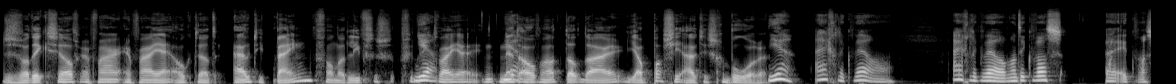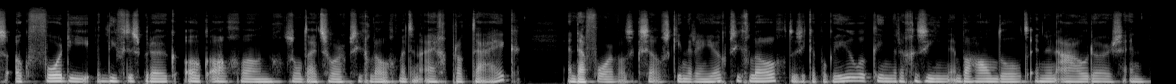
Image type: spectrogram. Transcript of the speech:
Dus wat ik zelf ervaar, ervaar jij ook dat uit die pijn van dat liefdesverdriet waar jij net over had, dat daar jouw passie uit is geboren? Ja, eigenlijk wel. Eigenlijk wel, want ik was, uh, ik was ook voor die liefdesbreuk ook al gewoon gezondheidszorgpsycholoog met een eigen praktijk. En daarvoor was ik zelfs kinder- en jeugdpsycholoog. Dus ik heb ook heel veel kinderen gezien en behandeld en hun ouders. En...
